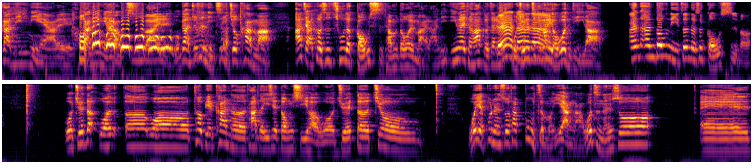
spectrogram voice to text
干你娘嘞，干你娘好鸡巴嘞！我干就是你自己就看嘛。阿贾克斯出的狗屎，他们都会买啦。你因为滕哈格在那边，我觉得这个东西有问题啦。安安东尼真的是狗屎吗？我觉得我呃，我特别看了他的一些东西哈，我觉得就我也不能说他不怎么样啊，我只能说，诶、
